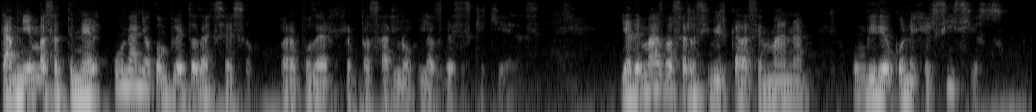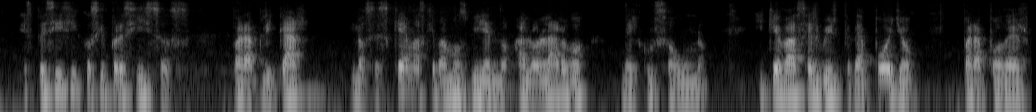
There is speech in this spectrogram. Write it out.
también vas a tener un año completo de acceso para poder repasarlo las veces que quieras. Y además vas a recibir cada semana un video con ejercicios específicos y precisos para aplicar los esquemas que vamos viendo a lo largo del curso 1 y que va a servirte de apoyo para poder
